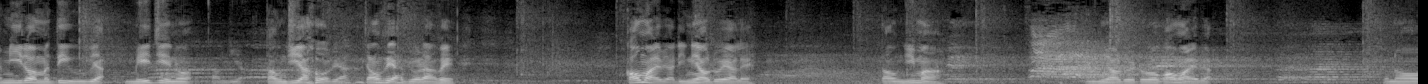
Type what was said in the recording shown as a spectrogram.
အမီတော့မသိဘူးဗျမေးကျင်တော့တောင်ကြီးอ่ะတောင်ကြီးရပါဗျာကျောင်းဆရာပြောတာပဲကောင်းပါလေဗျဒီနှစ်ယောက်တွဲရလဲတောင်ကြီးမှာဒီနှစ်ယောက်တွဲတော်တော်ကောင်းပါလေဗျကျွန်တော်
